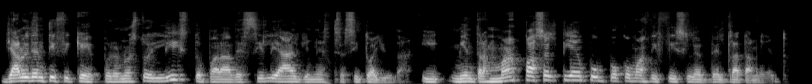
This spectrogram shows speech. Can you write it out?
ya lo identifiqué, pero no estoy listo para decirle a alguien necesito ayuda. Y mientras más pasa el tiempo, un poco más difícil es del tratamiento.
